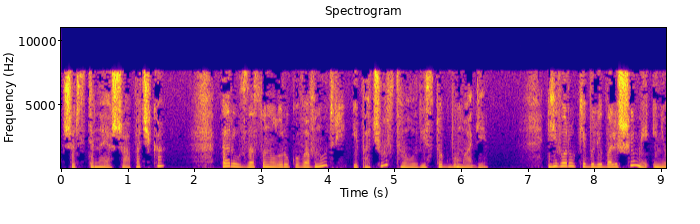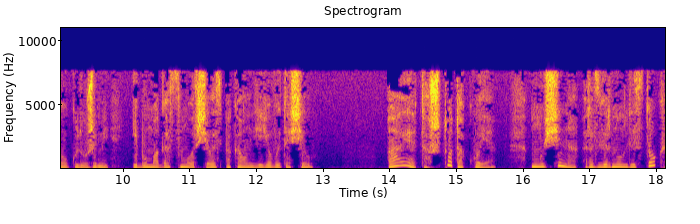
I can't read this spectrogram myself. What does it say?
шерстяная шапочка. Эрл засунул руку вовнутрь и почувствовал листок бумаги. Его руки были большими и неуклюжими, и бумага сморщилась, пока он ее вытащил. — А это что такое? Мужчина развернул листок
